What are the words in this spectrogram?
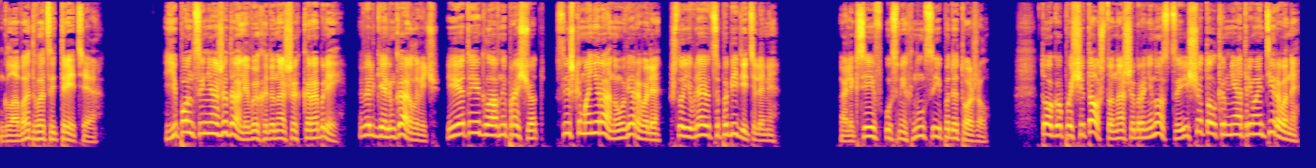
Глава 23. Японцы не ожидали выхода наших кораблей, Вильгельм Карлович, и это их главный просчет. Слишком они рано уверовали, что являются победителями. Алексеев усмехнулся и подытожил. Того посчитал, что наши броненосцы еще толком не отремонтированы,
